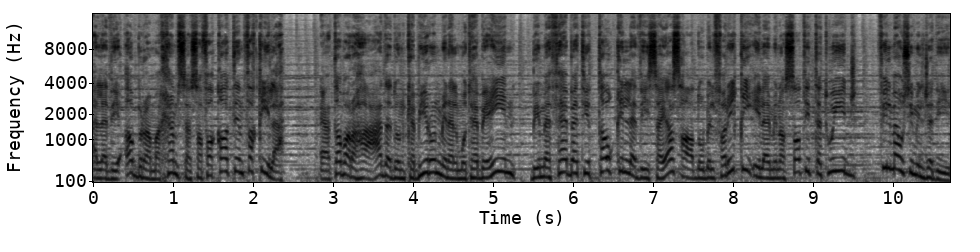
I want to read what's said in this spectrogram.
الذي أبرم خمس صفقات ثقيلة. اعتبرها عدد كبير من المتابعين بمثابة الطوق الذي سيصعد بالفريق إلى منصات التتويج في الموسم الجديد.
